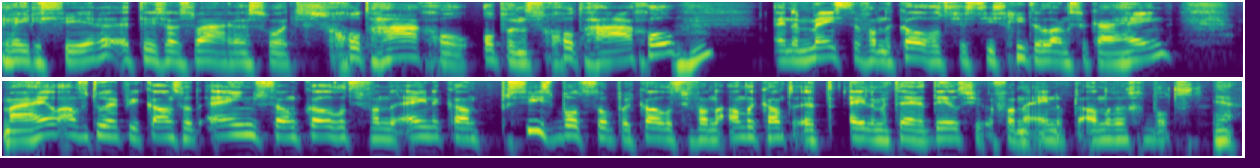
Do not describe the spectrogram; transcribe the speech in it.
regisseren. Het is als het ware een soort schot hagel op een schot hagel. Mhm. En de meeste van de kogeltjes die schieten langs elkaar heen. Maar heel af en toe heb je kans dat één zo'n kogeltje van de ene kant precies botst op het kogeltje van de andere kant. Het elementaire deeltje van de een op de andere gebotst. Ja.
